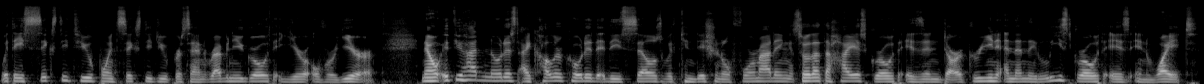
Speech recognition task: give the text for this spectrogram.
with a 62.62% revenue growth year over year. Now, if you hadn't noticed, I color coded these cells with conditional formatting so that the highest growth is in dark green and then the least growth is in white.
